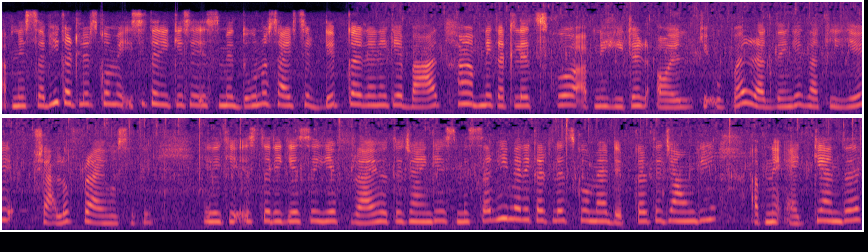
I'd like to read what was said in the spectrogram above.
अपने सभी कटलेट्स को मैं इसी तरीके से इसमें दोनों साइड से डिप कर लेने के बाद हम अपने कटलेट्स को अपने हीटेड ऑयल के ऊपर रख देंगे ताकि ये शैलो फ्राई हो सके। ये देखिए, इस तरीके से ये फ्राई होते जाएँगे। इसमें सभी मेरे कटलेट्स को मैं डिप करते जाऊँगी अपने एग के अंदर,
